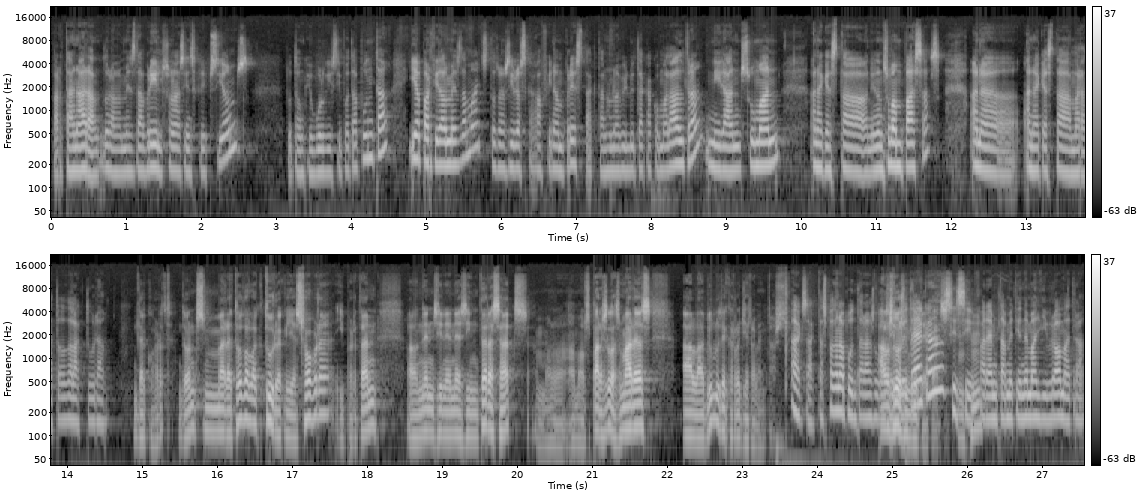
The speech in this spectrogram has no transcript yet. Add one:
Per tant, ara, durant el mes d'abril, són les inscripcions, tothom qui vulgui s'hi pot apuntar, i a partir del mes de maig, tots els llibres que agafin en préstec, tant una biblioteca com a l'altra, aniran sumant en aquesta, aniran sumant passes en, a, en aquesta marató de lectura. D'acord, doncs marató de lectura que hi ha sobre i per tant els nens i nenes interessats amb, el, amb els pares i les mares a la Biblioteca Roig i Reventós. Exacte, es poden apuntar a les dues, A les dues biblioteques. biblioteques. Sí, sí, uh Mhm. -huh. farem, també tindrem el llibròmetre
